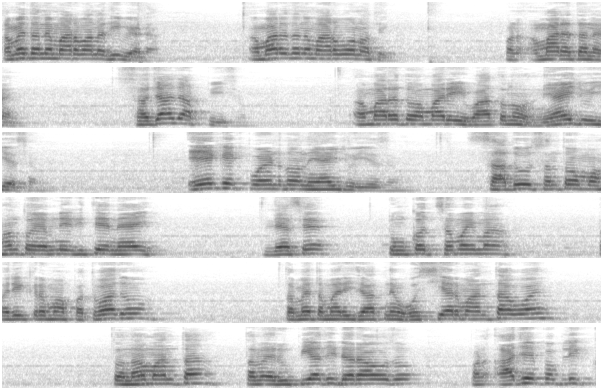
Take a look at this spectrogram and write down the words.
અમે તને મારવા નથી બેઠા. અમારે તને મારવો નથી. પણ અમારે તને સજા જ આપવી છે. અમારે તો અમારી વાતનો ન્યાય જોઈએ છે. એક એક પોઈન્ટનો ન્યાય જોઈએ છે. સાધુ સંતો મહંતો એમની રીતે ન્યાય લેશે. ટૂંક જ સમયમાં પરિક્રમા પતવા દો. તમે તમારી જાતને હોશિયાર માનતા હોય તો ન માનતા તમે રૂપિયાથી ડરાવો છો. પણ આજે પબ્લિક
